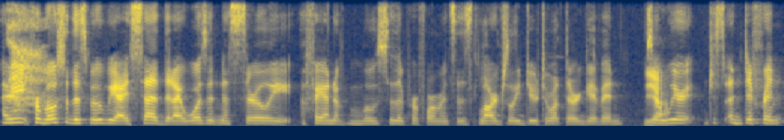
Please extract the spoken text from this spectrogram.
I mean, for most of this movie, I said that I wasn't necessarily a fan of most of the performances, largely due to what they're given. Yeah. So we're just a different.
